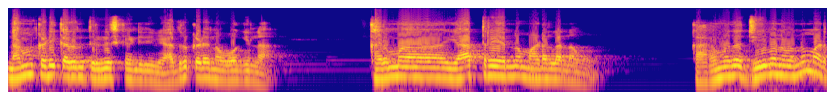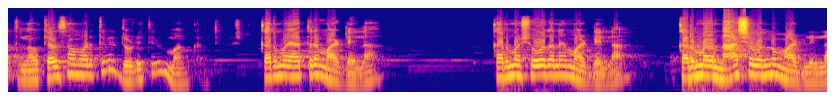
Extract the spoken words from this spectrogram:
ನಮ್ಮ ಕಡೆಗೆ ಅದನ್ನ ತಿರುಗಿಸ್ಕೊಂಡಿದೀವಿ. ಅದ್ರ ಕಡೆ ನಾವು ಹೋಗಿಲ್ಲ. ಕರ್ಮ ಯಾತ್ರೆಯನ್ನು ಮಾಡಲ್ಲ ನಾವು. ಕರ್ಮದ ಜೀವನವನ್ನು ಮಾಡ್ತೀವಿ. ನಾವು ಕೆಲಸ ಮಾಡ್ತೀವಿ, ದುಡಿತೀವಿ ಮನ್ಕೊಂತೀವಿ ಅಷ್ಟೇ. ಕರ್ಮ ಯಾತ್ರೆ ಮಾಡಲಿಲ್ಲ. ಕರ್ಮ ಶೋಧನೆ ಮಾಡಲಿಲ್ಲ. ಕರ್ಮ ನಾಶವನ್ನು ಮಾಡಲಿಲ್ಲ.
